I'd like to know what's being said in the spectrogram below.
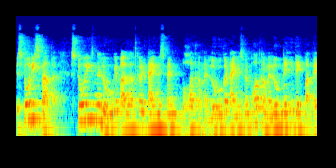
स्टोरीज पे आता है। स्टोरीज में लोगों के पास आजकल टाइम स्पेंड बहुत कम है। लोगों का टाइम स्पेंड बहुत कम है। लोग नहीं देख पाते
